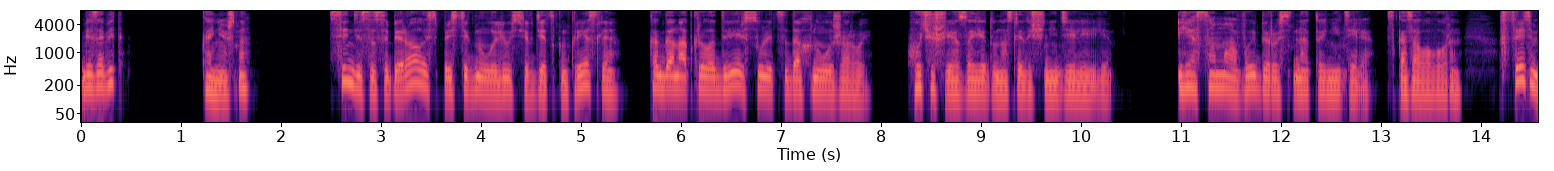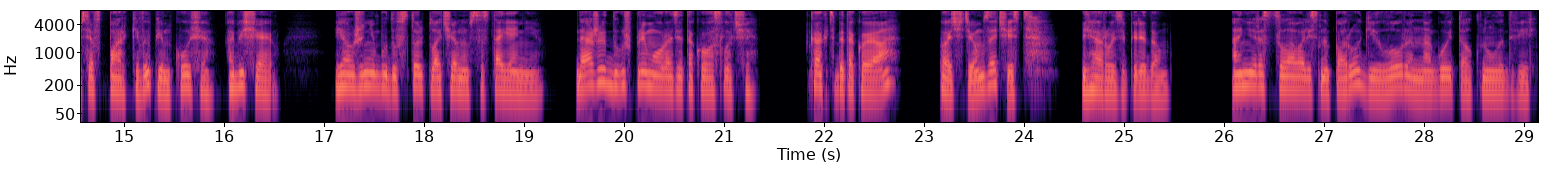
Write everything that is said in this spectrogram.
Без обид?» «Конечно». Синди засобиралась, пристегнула Люси в детском кресле. Когда она открыла дверь, с улицы дохнула жарой. «Хочешь, я заеду на следующей неделе или...» «Я сама выберусь на той неделе», — сказала Лорен. «Встретимся в парке, выпьем кофе, обещаю. Я уже не буду в столь плачевном состоянии. Даже душ приму ради такого случая. Как тебе такое, а?» Почтем за честь. Я Розе передам. Они расцеловались на пороге, и Лорен ногой толкнула дверь.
